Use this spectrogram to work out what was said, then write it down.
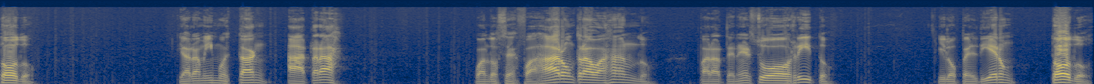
todo. Y ahora mismo están atrás cuando se fajaron trabajando para tener su ahorrito y lo perdieron todo.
